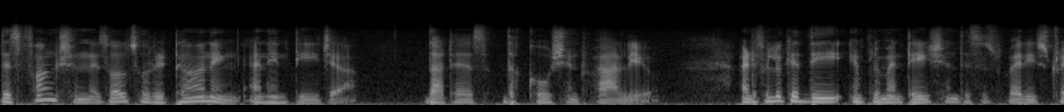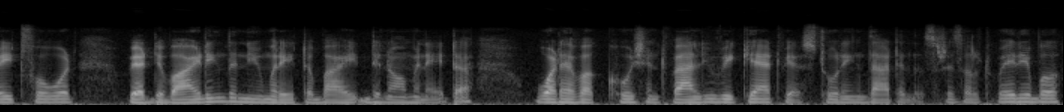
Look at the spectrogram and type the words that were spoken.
This function is also returning an integer that is the quotient value. And if you look at the implementation, this is very straightforward. We are dividing the numerator by denominator. Whatever quotient value we get, we are storing that in this result variable.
